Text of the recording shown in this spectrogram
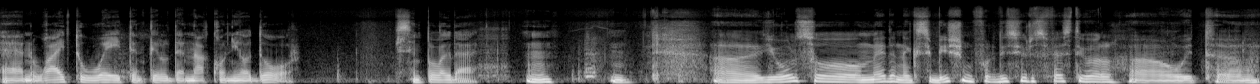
And why to wait until they knock on your door? Simple like that. Mm. Mm. Uh, you also made an exhibition for this year's festival uh, with uh,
